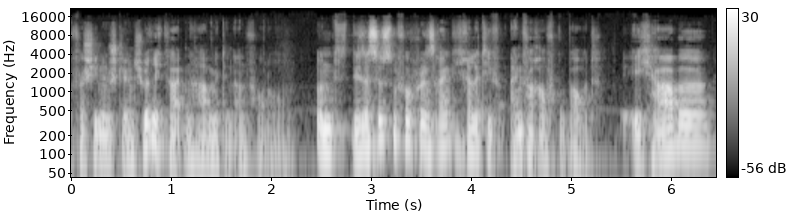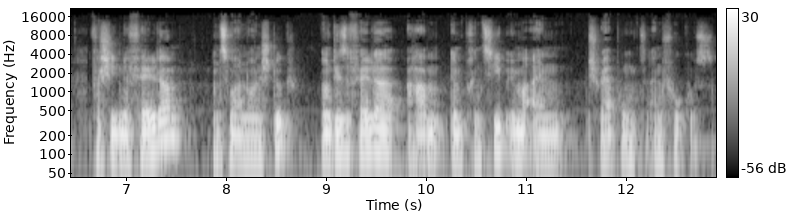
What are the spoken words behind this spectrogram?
verschiedenen Stellen Schwierigkeiten haben mit den Anforderungen. Und dieser System Footprint ist eigentlich relativ einfach aufgebaut. Ich habe verschiedene Felder, und zwar neun Stück. Und diese Felder haben im Prinzip immer einen Schwerpunkt, einen Fokus.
